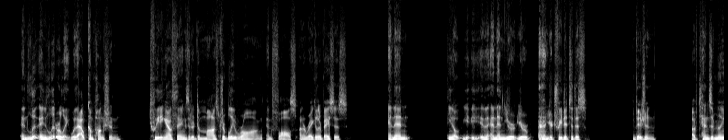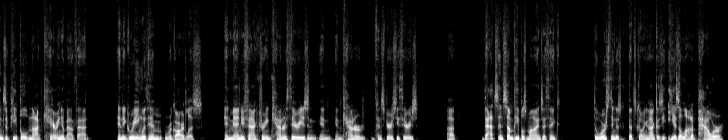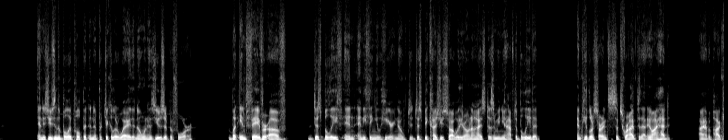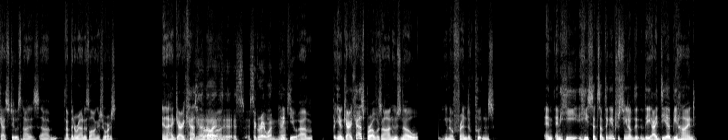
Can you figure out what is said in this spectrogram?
and li- and literally without compunction, tweeting out things that are demonstrably wrong and false on a regular basis, and then you know, and then you're you're you're treated to this vision of tens of millions of people not caring about that and agreeing with him regardless and manufacturing counter theories and, and, and counter conspiracy theories. Uh, that's in some people's minds, I think, the worst thing is that's going on because he, he has a lot of power and is using the bully pulpit in a particular way that no one has used it before, but in favor of disbelief in anything you hear. You know, just because you saw it with your own eyes doesn't mean you have to believe it. And people are starting to subscribe to that. You know, I had I have a podcast too. It's not as um, not been around as long as yours. And I had Garry Kasparov yeah, no, on. It's it's a great one. Yeah. Thank you. Um, but you know, Garry Kasparov was on, who's no you know friend of Putin's, and and he he said something interesting. You know, the, the idea behind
